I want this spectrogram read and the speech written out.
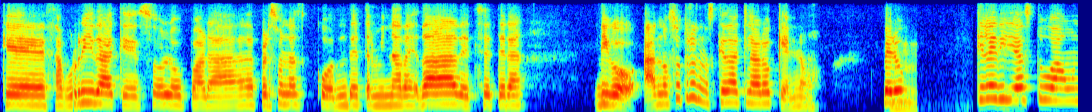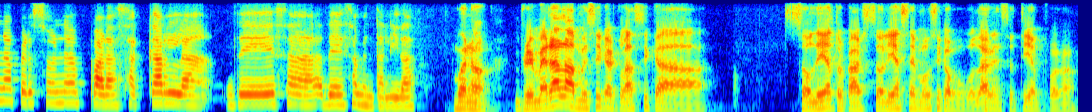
que es aburrida, que es solo para personas con determinada edad, etcétera. Digo, a nosotros nos queda claro que no. Pero, ¿qué le dirías tú a una persona para sacarla de esa, de esa mentalidad? Bueno, primero la música clásica solía tocar, solía hacer música popular en su tiempo, ¿no?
